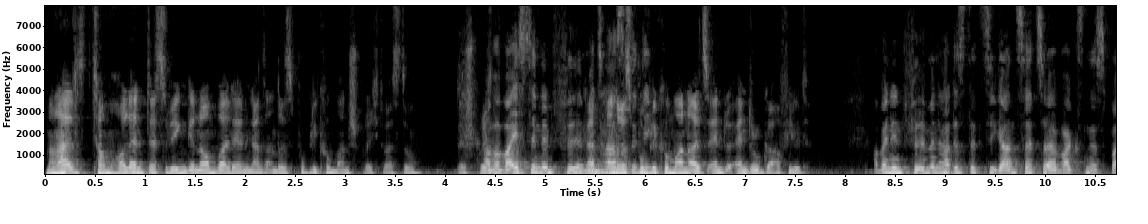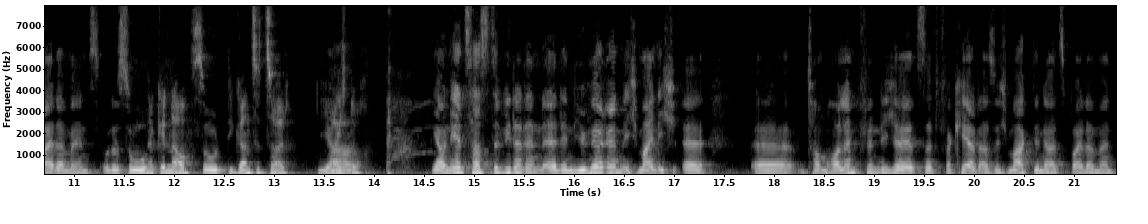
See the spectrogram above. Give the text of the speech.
man hat Tom Holland deswegen genommen, weil der ein ganz anderes Publikum anspricht, weißt du? Der spricht Aber weißt du, in den Filmen ganz anderes du die, Publikum an als Andrew, Andrew Garfield. aber in den Filmen hattest du jetzt die ganze Zeit so erwachsene Spider-Mans oder so. Na genau, So, die ganze Zeit. Ja. Reicht doch. ja, und jetzt hast du wieder den, äh, den Jüngeren. Ich meine, ich, äh, äh, Tom Holland finde ich ja jetzt nicht verkehrt. Also ich mag den ja als Spider-Man.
